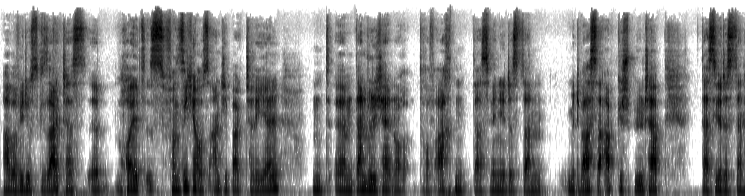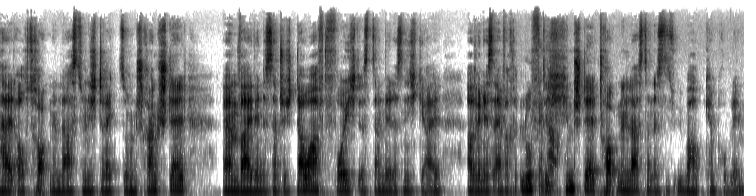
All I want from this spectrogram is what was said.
Aber wie du es gesagt hast, äh, Holz ist von sich aus antibakteriell. Und ähm, dann würde ich halt noch darauf achten, dass wenn ihr das dann mit Wasser abgespült habt, dass ihr das dann halt auch trocknen lasst und nicht direkt so in den Schrank stellt. Ähm, weil wenn es natürlich dauerhaft feucht ist, dann wäre das nicht geil. Aber wenn ihr es einfach luftig genau. hinstellt, trocknen lasst, dann ist es überhaupt kein Problem.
